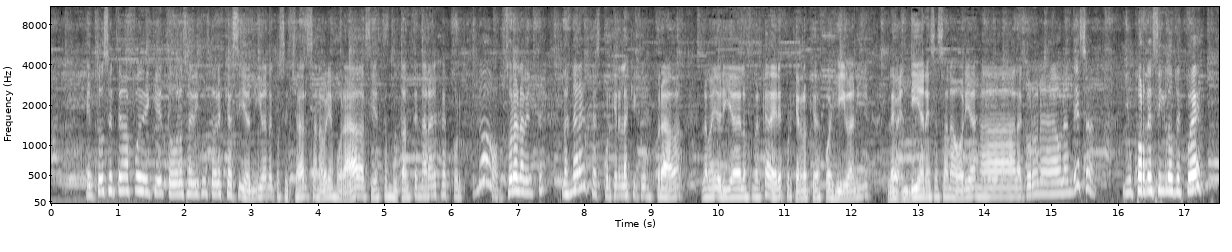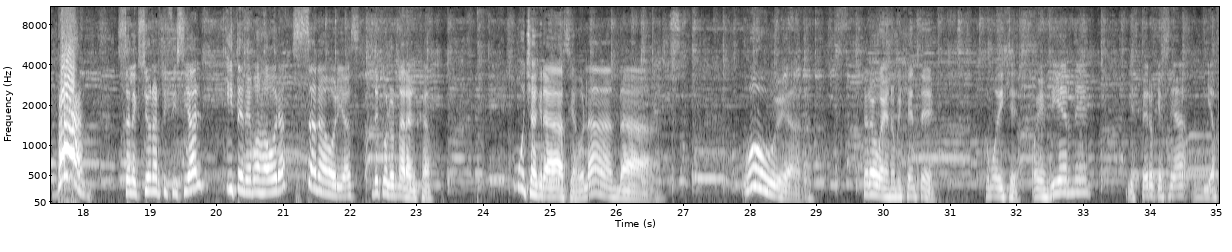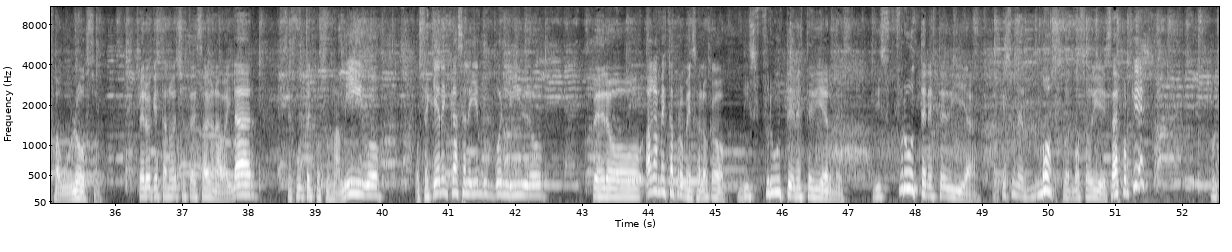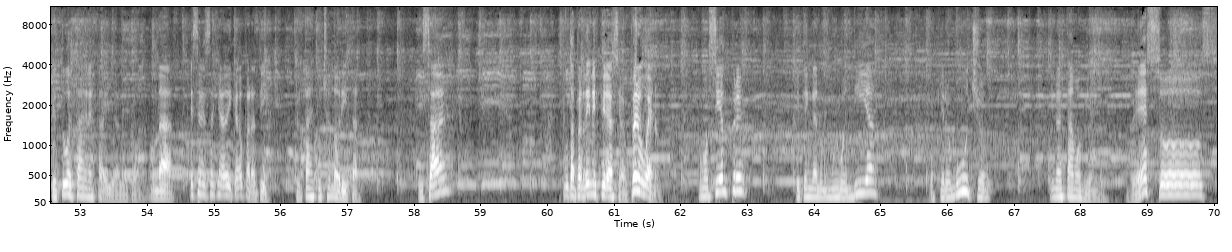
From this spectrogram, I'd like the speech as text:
Entonces el tema fue de que todos los agricultores que hacían iban a cosechar zanahorias moradas y estas mutantes naranjas, por... no, solamente las naranjas, porque eran las que compraba la mayoría de los mercaderes, porque eran los que después iban y le vendían esas zanahorias a la corona holandesa. Y un par de siglos después, ¡bam! Selección artificial y tenemos ahora zanahorias de color naranja. Muchas gracias, Holanda. Uy, pero bueno, mi gente, como dije, hoy es viernes y espero que sea un día fabuloso. Espero que esta noche ustedes salgan a bailar, se junten con sus amigos o se queden en casa leyendo un buen libro. Pero háganme esta promesa, loco. Disfruten este viernes. Disfruten este día. Porque es un hermoso, hermoso día. ¿Y sabes por qué? Porque tú estás en esta vida, loco. Onda, ese mensaje dedicado para ti. Que lo estás escuchando ahorita. ¿Y sabes? Puta, perdí la inspiración. Pero bueno, como siempre, que tengan un muy buen día. Los quiero mucho. Y nos estamos viendo. Besos.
